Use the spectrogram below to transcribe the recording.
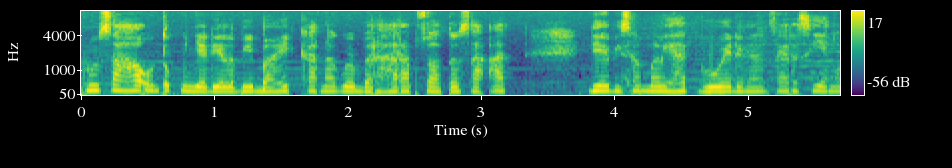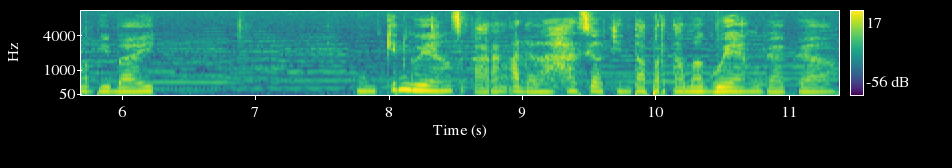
berusaha untuk menjadi lebih baik karena gue berharap suatu saat dia bisa melihat gue dengan versi yang lebih baik. Mungkin gue yang sekarang adalah hasil cinta pertama gue yang gagal.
